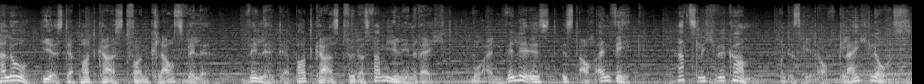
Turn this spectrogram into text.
Hallo, hier ist der Podcast von Klaus Wille. Wille, der Podcast für das Familienrecht. Wo ein Wille ist, ist auch ein Weg. Herzlich willkommen und es geht auch gleich los.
